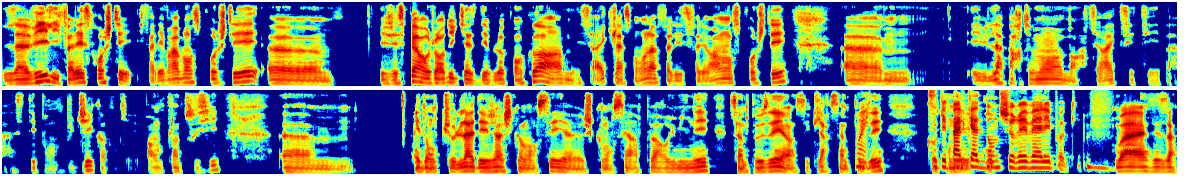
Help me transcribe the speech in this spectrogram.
la ville, il fallait se projeter. Il fallait vraiment se projeter, et j'espère aujourd'hui qu'elle se développe encore, hein, mais c'est vrai qu'à ce moment-là, fallait fallait vraiment se projeter. Et l'appartement, c'est vrai que c'était, bah, pour mon budget, quoi, donc il y avait vraiment plein de soucis. Et donc là, déjà, je commençais, je commençais un peu à ruminer. Ça me pesait, hein, c'est clair que ça me Ouais, pesait. c'était Quand on pas le cadre dont tu rêvais à l'époque. ouais, c'est ça.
